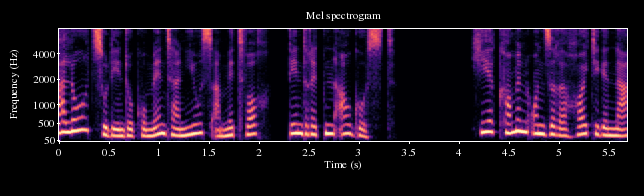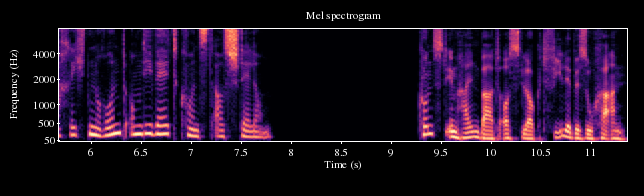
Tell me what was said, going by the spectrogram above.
Hallo zu den Documenta News am Mittwoch, den 3. August. Hier kommen unsere heutigen Nachrichten rund um die Weltkunstausstellung. Kunst im Hallenbad Ost lockt viele Besucher an.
